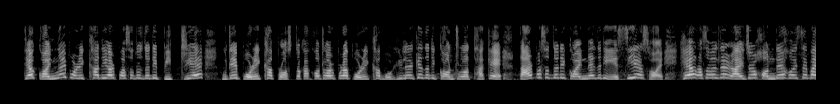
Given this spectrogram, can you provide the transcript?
তেওঁ কন্যাই পৰীক্ষা দিয়াৰ পাছতো যদি পিতৃয়ে গোটেই পৰীক্ষা প্ৰশ্ন কাকতৰ পৰা পৰীক্ষা বহিলৈকে যদি কণ্ট্ৰলত থাকে তাৰ পাছত যদি কন্যাই যদি এ চি এছ হয় সেয়া আচলতে ৰাইজৰ সন্দেহ হৈছে বা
